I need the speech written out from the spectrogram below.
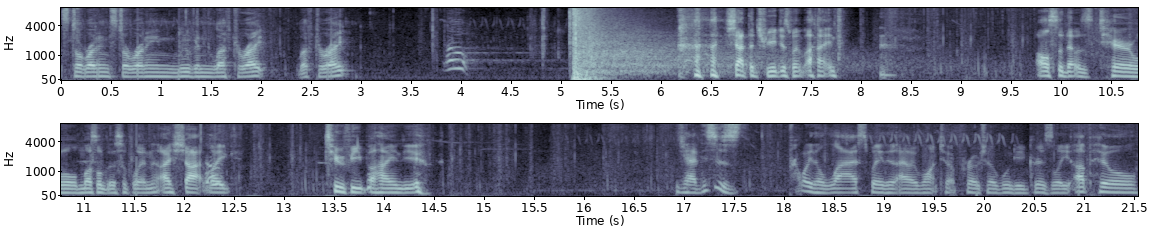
Still running, still running, moving left to right, left to right. Oh! shot the tree, just went behind. Also, that was terrible muzzle discipline. I shot oh. like two feet behind you. Yeah, this is probably the last way that I would want to approach a wounded grizzly. Uphill,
